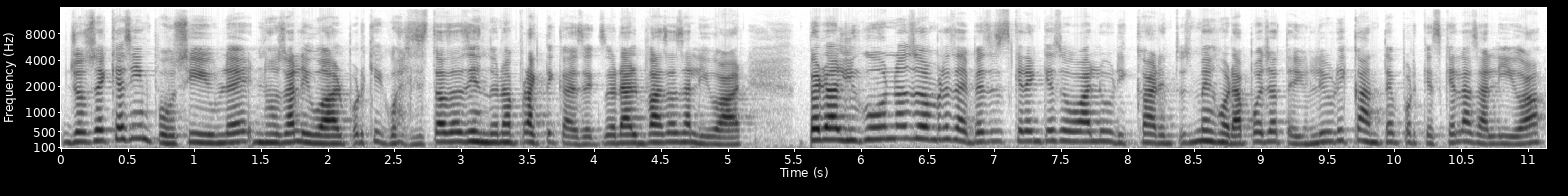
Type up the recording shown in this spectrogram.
yo sé que es imposible no salivar porque igual si estás haciendo una práctica de sexo oral vas a salivar, pero algunos hombres a veces creen que eso va a lubricar, entonces mejor apóyate de un lubricante porque es que la saliva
